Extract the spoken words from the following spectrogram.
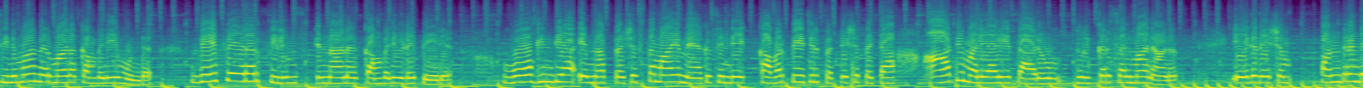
സിനിമാ നിർമ്മാണ കമ്പനിയുമുണ്ട്. വേഫെയറർ ഫിലിംസ് എന്നാണ് കമ്പനിയുടെ പേര്. വോഗ് ഇന്ത്യ എന്ന പ്രശസ്തമായ മാഗസിന്റെ കവർ പേജിൽ പ്രത്യക്ഷപ്പെട്ട ആദ്യ മലയാളി താരവും ദുൽഖർ സൽമാനാണ്. ഏകദേശം പന്ത്രണ്ട്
